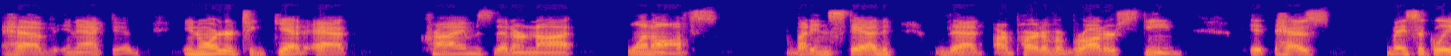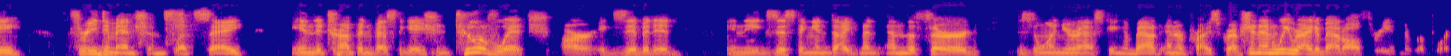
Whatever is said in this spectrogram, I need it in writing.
have enacted in order to get at crimes that are not one offs, but instead that are part of a broader scheme. It has basically three dimensions, let's say in the Trump investigation, two of which are exhibited in the existing indictment, and the third is the one you're asking about enterprise corruption. And we write about all three in the report.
